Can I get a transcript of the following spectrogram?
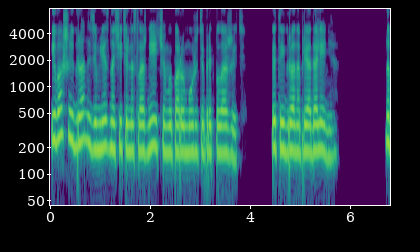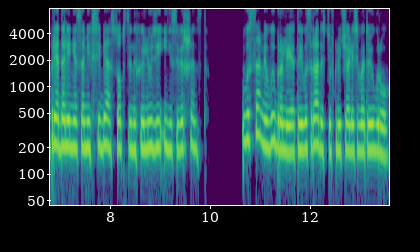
И ваша игра на Земле значительно сложнее, чем вы порой можете предположить. Это игра на преодоление. На преодоление самих себя, собственных иллюзий и несовершенств. Вы сами выбрали это, и вы с радостью включались в эту игру.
